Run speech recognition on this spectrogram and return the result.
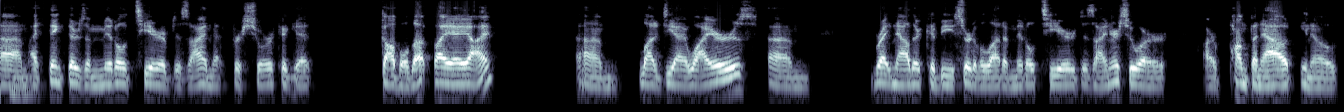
um, mm-hmm. I think there's a middle tier of design that for sure could get gobbled up by AI. Um, a lot of DIYers. Um, right now, there could be sort of a lot of middle tier designers who are are pumping out, you know,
